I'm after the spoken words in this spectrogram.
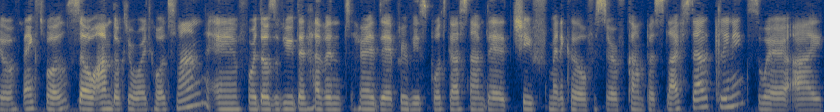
Sure. Thanks, Paul. So I'm Dr. Orit Holtzman. And for those of you that haven't heard the previous podcast, I'm the Chief Medical Officer of Cannabis Lifestyle Clinics, where I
